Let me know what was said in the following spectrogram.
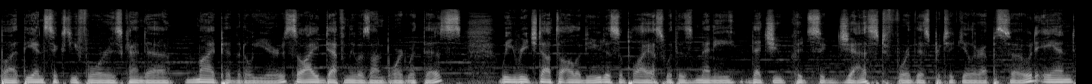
but the N64 is kind of my pivotal years, so I definitely was on board with this. We reached out to all of you to supply us with as many that you could suggest for this particular episode, and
